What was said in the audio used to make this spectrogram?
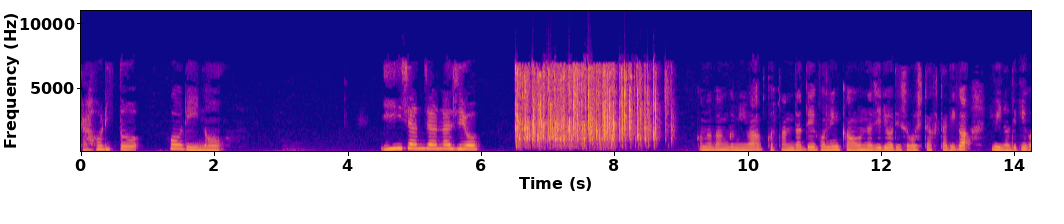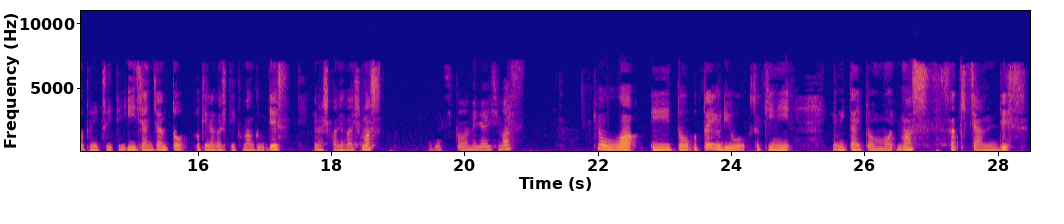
かほりと、ホーリーのいいじゃんじゃんラジオ。この番組は五反田で5年間同じ寮で過ごした2人が日々の出来事についていいじゃんじゃんと受け流していく番組です。よろしくお願いします。よろしくお願いします。今日は、えっ、と、お便りを先に読みたいと思います。さきちゃんです。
